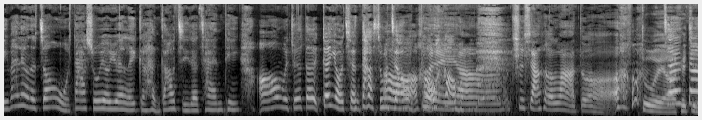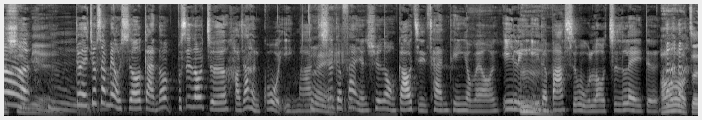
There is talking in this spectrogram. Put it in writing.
礼拜六的中午，大叔又约了一个很高级的餐厅哦。我觉得跟有钱大叔交往好好啊，哦、吃香喝辣的，对呀、啊，真的，可以见世面。嗯、对，就算没有羞感，都不是都觉得好像很过瘾吗？吃个饭也去那种高级餐厅，有没有一零一的八十五楼之类的？嗯、哦，真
